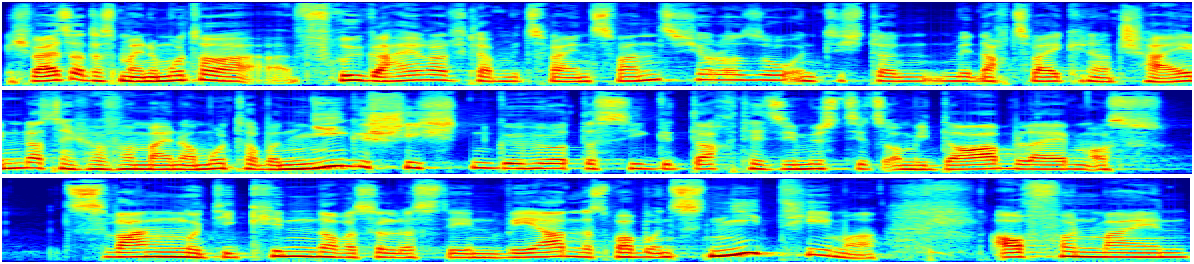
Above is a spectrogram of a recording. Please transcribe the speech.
ich weiß auch, dass meine Mutter früh geheiratet, ich glaube mit 22 oder so, und sich dann mit nach zwei Kindern scheiden lassen. Ich habe von meiner Mutter aber nie Geschichten gehört, dass sie gedacht hätte, sie müsste jetzt irgendwie da bleiben aus Zwang und die Kinder, was soll das denen werden? Das war bei uns nie Thema. Auch von meinen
